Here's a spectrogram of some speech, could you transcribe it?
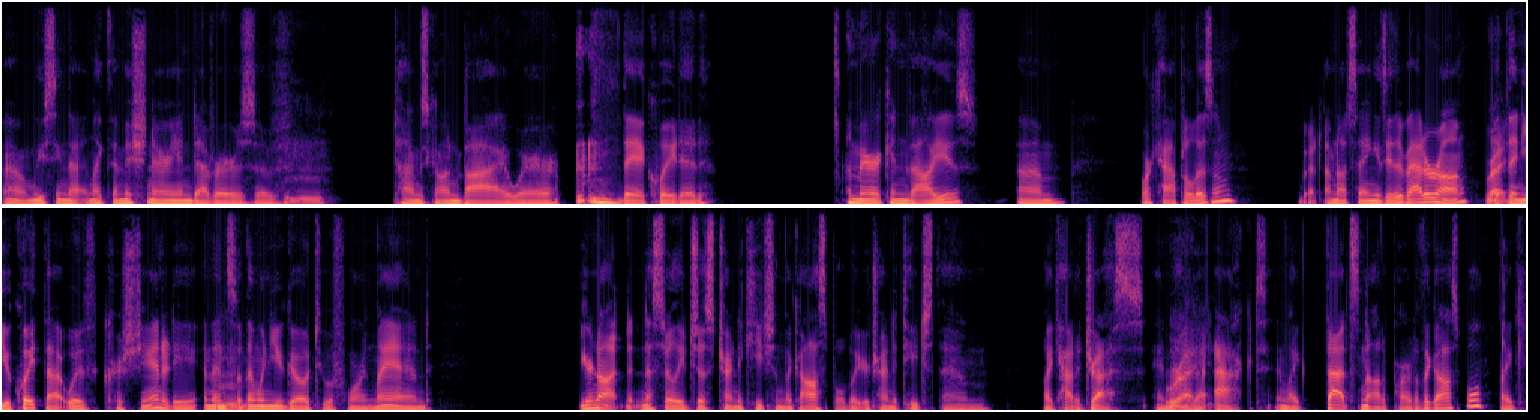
Um, we've seen that in like the missionary endeavors of Mm-hmm. times gone by where they equated American values um, or capitalism. But I'm not saying it's either bad or wrong. Right. But then you equate that with Christianity, and then so Mhm. then when you go to a foreign land, you're not necessarily just trying to teach them the gospel, but you're trying to teach them like how to dress and how to act, and like that's not a part of the gospel. Like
